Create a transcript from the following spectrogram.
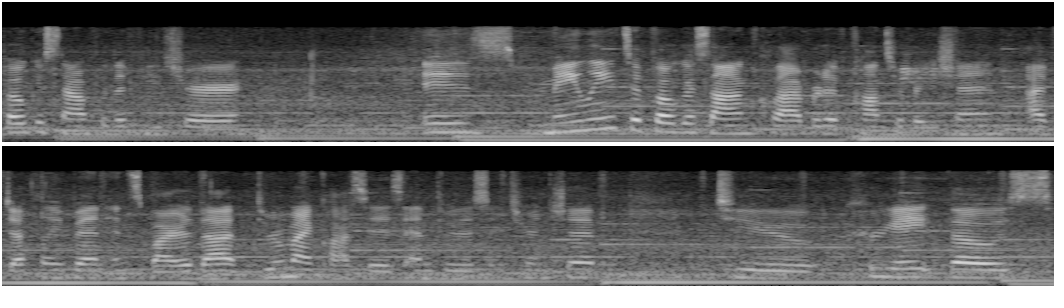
focus now for the future is mainly to focus on collaborative conservation. I've definitely been inspired that through my classes and through this internship to create those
